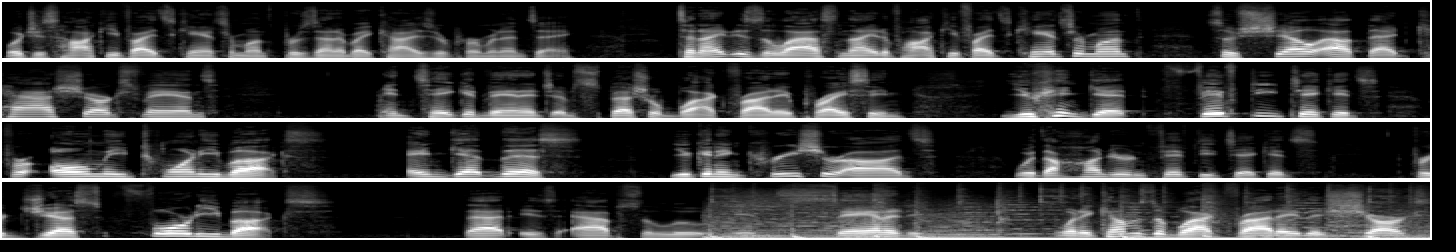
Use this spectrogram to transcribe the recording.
which is Hockey Fights Cancer Month presented by Kaiser Permanente. Tonight is the last night of Hockey Fights Cancer Month, so shell out that cash, Sharks fans, and take advantage of special Black Friday pricing. You can get 50 tickets for only 20 bucks. And get this, you can increase your odds with 150 tickets for just 40 bucks. That is absolute insanity. When it comes to Black Friday, the Sharks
